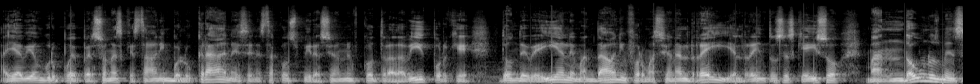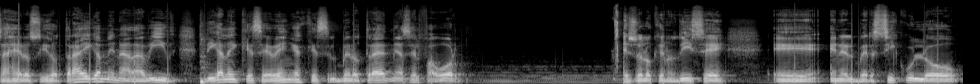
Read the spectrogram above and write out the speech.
Ahí había un grupo de personas que estaban involucradas en esta conspiración contra David porque donde veían le mandaban información al rey y el rey entonces ¿qué hizo? Mandó unos mensajeros y dijo, tráigame a David, dígale que se venga, que me lo trae, me hace el favor. Eso es lo que nos dice eh, en el versículo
